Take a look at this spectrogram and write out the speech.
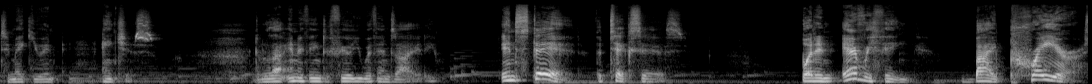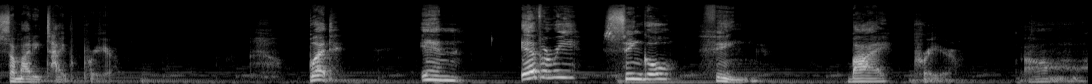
to make you anxious don't allow anything to fill you with anxiety. Instead, the text says, but in everything by prayer, somebody type prayer. But in every single thing by prayer. Oh.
